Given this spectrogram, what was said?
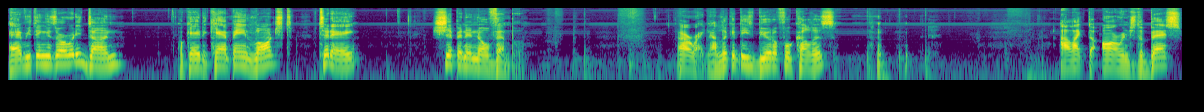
Everything is already done. Okay, the campaign launched today. shipping in November. All right, now look at these beautiful colors. I like the orange the best,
